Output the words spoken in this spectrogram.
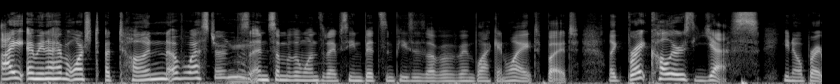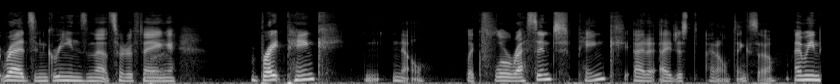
I I mean I haven't watched a ton of westerns and some of the ones that I've seen bits and pieces of have been black and white, but like bright colors, yes. You know, bright reds and greens and that sort of thing. Bright pink, n- no. like fluorescent pink. I, I just I don't think so. I mean,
